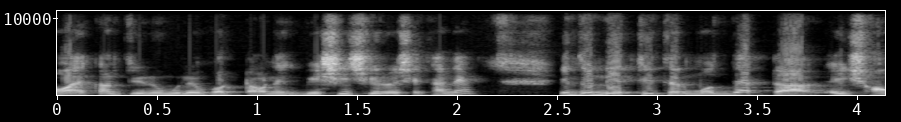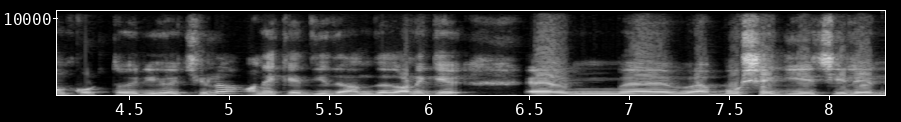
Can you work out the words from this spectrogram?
নয়, কারণ তৃণমূলের ভোটটা অনেক বেশি ছিল সেখানে। কিন্তু নেতৃত্বের মধ্যে একটা এই সংকট তৈরি হয়েছিল। অনেকে দ্বিধান্দ অনেকে বসে গিয়েছিলেন।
